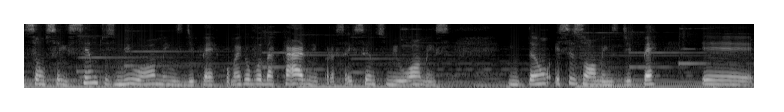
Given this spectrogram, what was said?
são 600 mil homens de pé, como é que eu vou dar carne para 600 mil homens? Então, esses homens de pé, é,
